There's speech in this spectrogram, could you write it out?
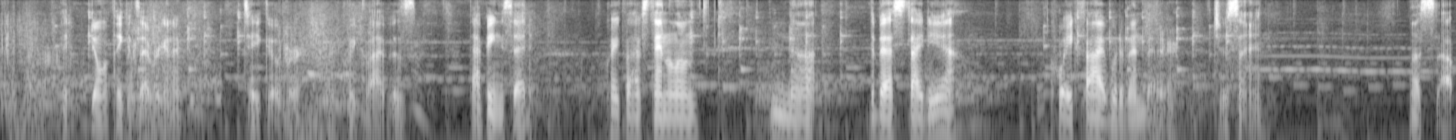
I don't think it's ever gonna take over where Quake Live is. That being said, Quake Live standalone, not the best idea. Quake 5 would have been better. Just saying. Let's stop.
